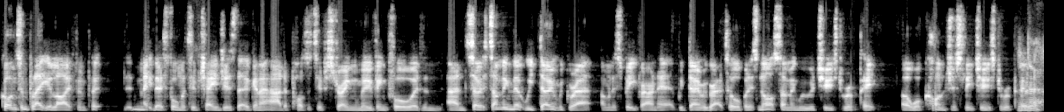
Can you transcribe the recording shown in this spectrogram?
contemplate your life and put make those formative changes that are going to add a positive string moving forward. And and so it's something that we don't regret. I'm going to speak for Aaron here. We don't regret at all, but it's not something we would choose to repeat or will consciously choose to repeat. Yeah.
